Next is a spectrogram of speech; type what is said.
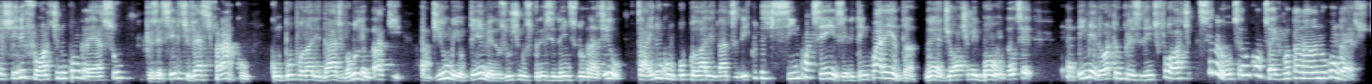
deixa ele forte no Congresso. Quer dizer, se ele tivesse fraco, com popularidade, vamos lembrar que a Dilma e o Temer, os últimos presidentes do Brasil, saíram com popularidades líquidas de 5 a 6, ele tem 40, né, de ótimo e bom. Então, você, é bem melhor ter um presidente forte, senão você não consegue votar nada no Congresso.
